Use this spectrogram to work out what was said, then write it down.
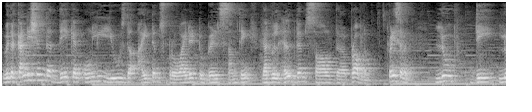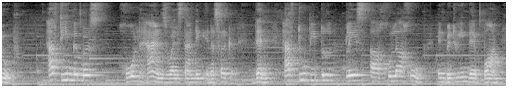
with the condition that they can only use the items provided to build something that will help them solve the problem. 27. Loop de loop. Have team members hold hands while standing in a circle. Then have two people place a hula hoop in between their bond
